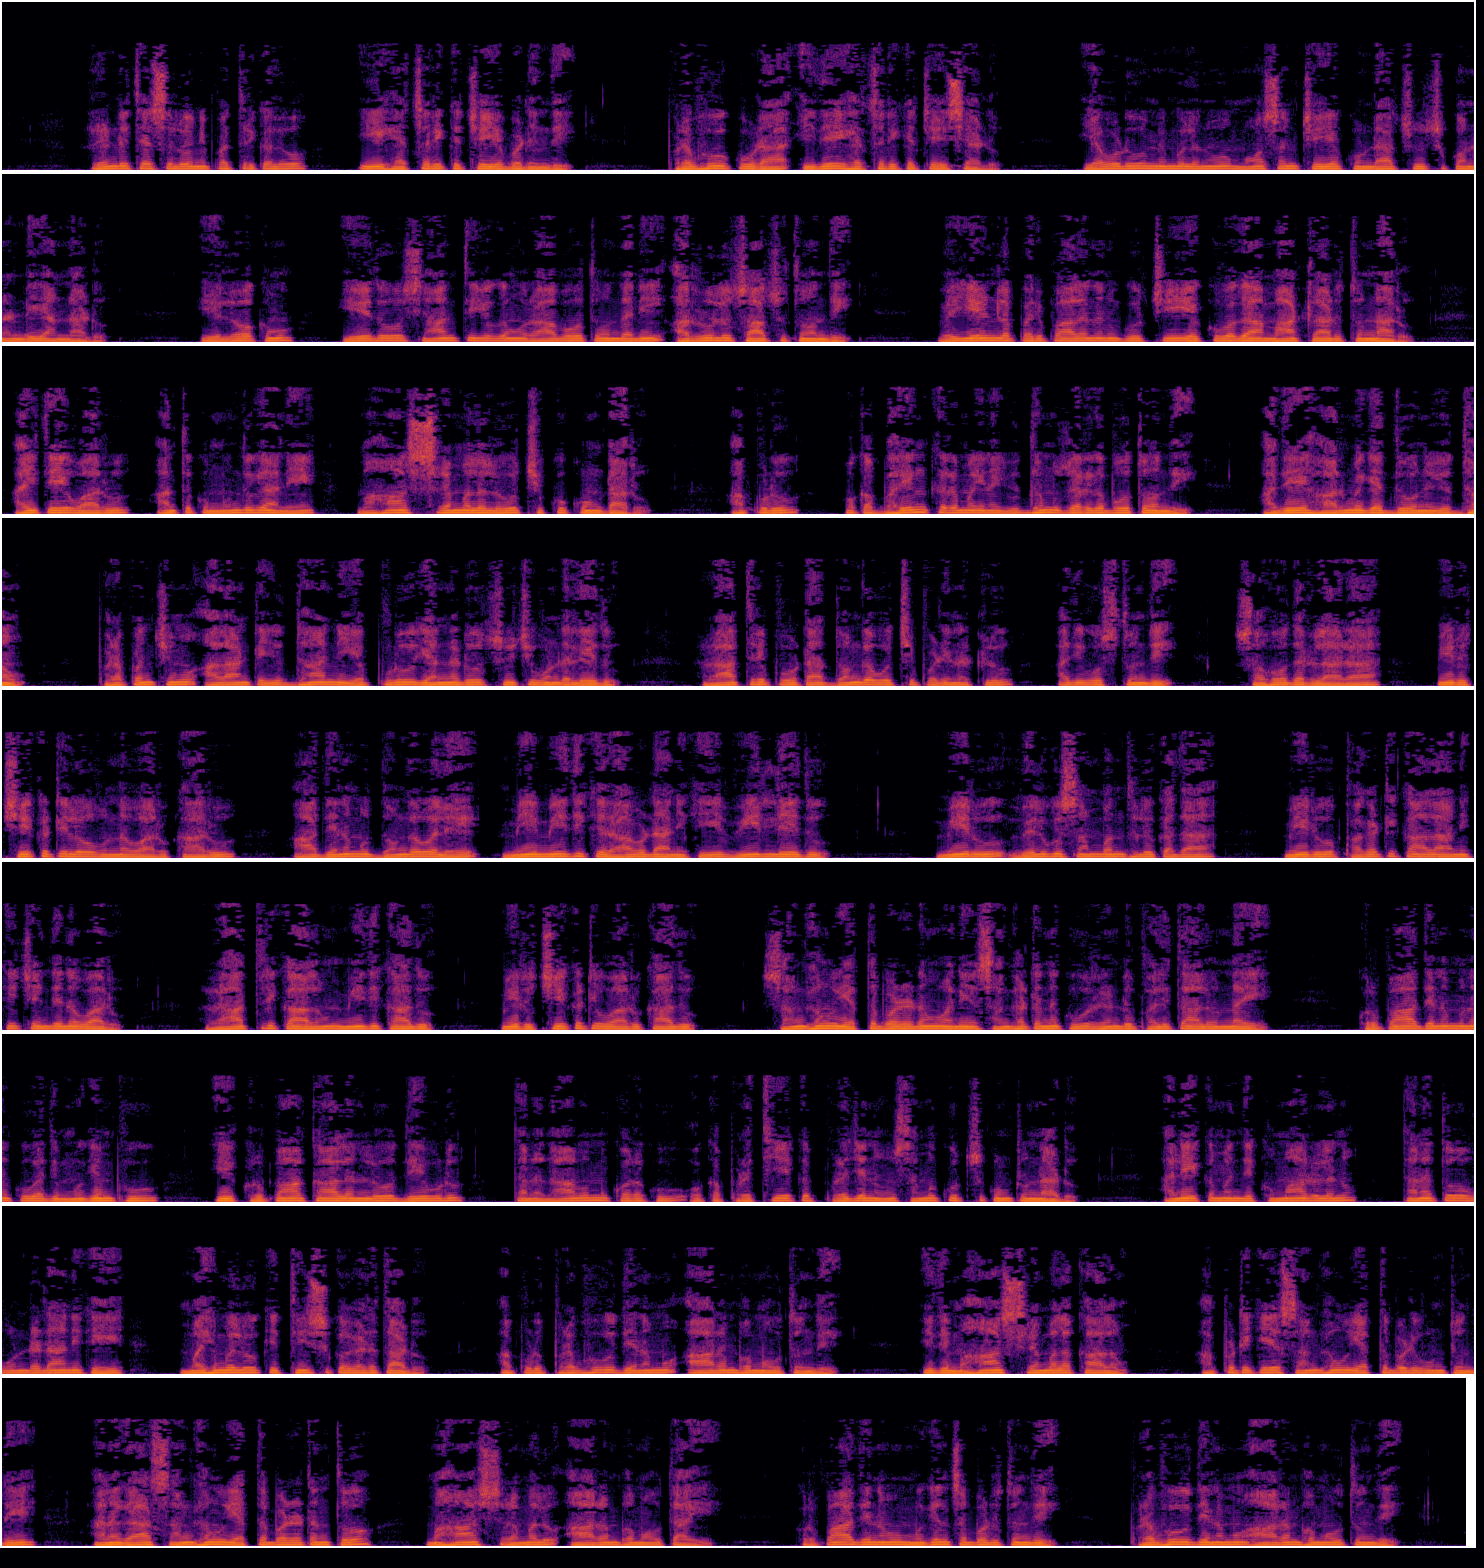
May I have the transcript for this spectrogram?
రెండు తెశలోని పత్రికలో ఈ హెచ్చరిక చేయబడింది. ప్రభువు కూడా ఇదే హెచ్చరిక చేశాడు. ఎవడూ మిమ్ములను మోసం చేయకుండా చూచుకొనండి అన్నాడు. ఈ లోకం ఏదో శాంతియుగం రాబోతోందని అర్రులు చాచుతోంది. వెయ్యేండ్ల పరిపాలనను గూర్చి ఎక్కువగా మాట్లాడుతున్నారు. అయితే వారు అంతకు ముందుగానే మహాశ్రమలలో చిక్కుకుంటారు. అప్పుడు ఒక భయంకరమైన యుద్ధము జరగబోతోంది. అదే హార్మగెద్దోను యుద్ధం. ప్రపంచము అలాంటి యుద్ధాన్ని ఎప్పుడూ ఎన్నడూ చూచి ఉండలేదు. రాత్రిపూట దొంగ వచ్చి పడినట్లు అది వస్తుంది. సహోదరులారా మీరు చీకటిలో ఉన్నవారు కారు ఆ దినము దొంగవలే మీ మీదికి రావడానికి వీల్లేదు. మీరు వెలుగు సంబంధులు కదా మీరు పగటి కాలానికి చెందినవారు. రాత్రికాలం మీది కాదు. మీరు చీకటి వారు కాదు. సంఘం ఎత్తబడడం అనే సంఘటనకు రెండు ఫలితాలున్నాయి. కృపాదినమునకు అది ముగింపు. ఈ కృపాకాలంలో దేవుడు తన నామము కొరకు ఒక ప్రత్యేక ప్రజను సమకూర్చుకుంటున్నాడు. అనేక మంది కుమారులను తనతో ఉండడానికి మహిమలోకి తీసుకువెడతాడు. అప్పుడు ప్రభువు దినము ఆరంభమవుతుంది. ఇది మహాశ్రమల కాలం. అప్పటికే సంఘం ఎత్తబడి ఉంటుంది. అనగా సంఘం ఎత్తబడటంతో మహాశ్రమలు ఆరంభమవుతాయి. కృపాదినము ముగించబడుతుంది. ప్రభువు దినము ఆరంభమవుతుంది.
